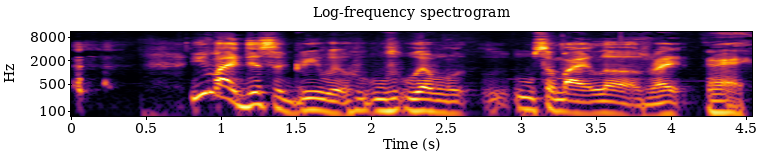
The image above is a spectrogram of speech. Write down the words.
you might disagree with whoever who somebody loves, right? Right.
